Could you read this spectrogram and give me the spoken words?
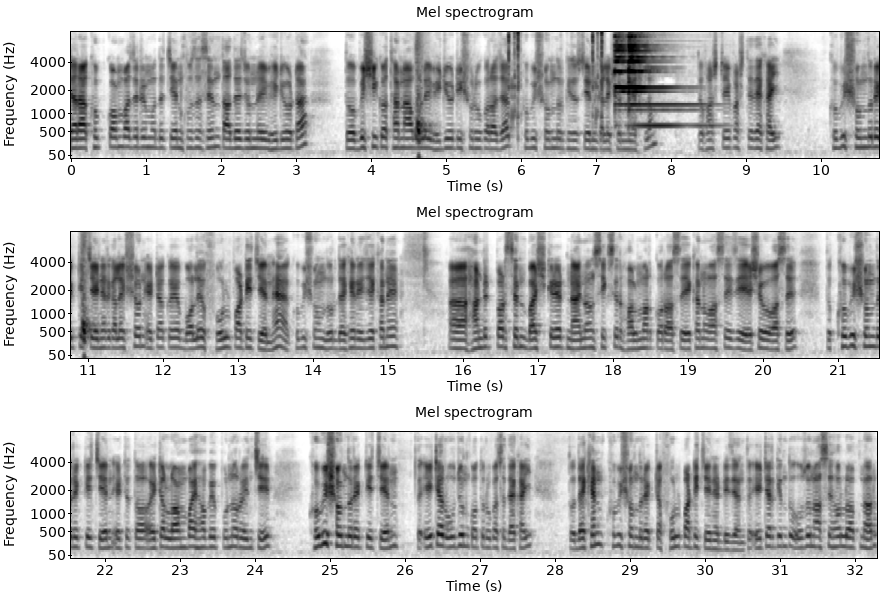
যারা খুব কম বাজেটের মধ্যে চেন খুঁজেছেন, তাদের জন্য এই ভিডিওটা। তো বেশি কথা না বলে ভিডিওটি শুরু করা যাক। খুবই সুন্দর কিছু চেন কালেকশন নিয়ে আসলাম। তো ফার্স্টে এই পাশতে দেখাই। খুবই সুন্দর একটি চেনের কালেকশন এটাকে বলে ফুল পার্টি চেন হ্যাঁ খুবই সুন্দর। দেখেন, এই যেখানে হান্ড্রেড পারসেন্ট বাইশ ক্যারেট নাইন ওয়ান সিক্সের হলমার্ক করা আছে। এখানেও আছে যে এসেও আছে। তো খুবই সুন্দর একটি চেন এটা তো, এটা লম্বাই হবে পনেরো ইঞ্চির। খুবই সুন্দর একটি চেন তো এইটার ওজন কতটুকু আছে দেখাই। তো দেখেন, খুবই সুন্দর একটা ফুল পার্টি চেনের ডিজাইন তো এইটার কিন্তু ওজন আছে হলো আপনার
